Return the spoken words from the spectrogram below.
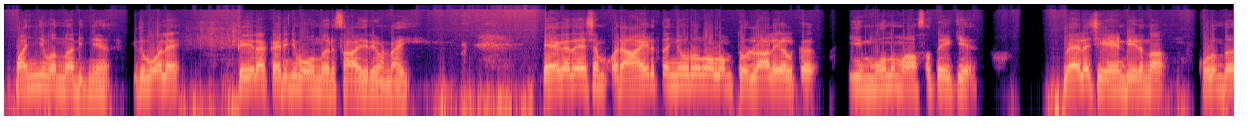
മഞ്ഞ് വന്നടിഞ്ഞ് ഇതുപോലെ തേയില കരിഞ്ഞു പോകുന്ന ഒരു സാഹചര്യം ഉണ്ടായി. ഏകദേശം ഒരു ആയിരത്തഞ്ഞൂറോളം തൊഴിലാളികൾക്ക് ഈ മൂന്ന് മാസത്തേക്ക് വേല ചെയ്യേണ്ടിയിരുന്ന കുളുന്ത്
